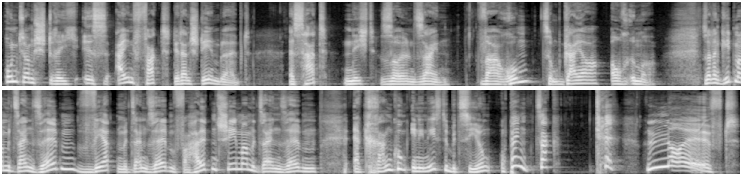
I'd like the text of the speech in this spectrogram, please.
Unterm Strich ist ein Fakt, der dann stehen bleibt. Es hat nicht sollen sein. Warum zum Geier auch immer. Sondern geht man mit seinen selben Werten, mit seinem selben Verhaltensschema, mit seinen selben Erkrankungen in die nächste Beziehung und peng, zack, läuft.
